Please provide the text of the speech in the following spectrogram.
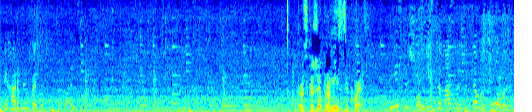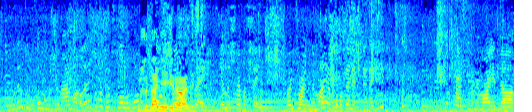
Який гарний вид Розкажи про місце, Квець. Місце що? Місце в нас 37-й поверх, будинку, в якому ми живемо, але на цьому 37-му поверсі Ожидання і реальність. басейн. Є лише басейн. Wi-Fi немає, полотенець не дають. Матрасів немає для,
